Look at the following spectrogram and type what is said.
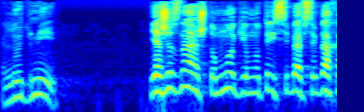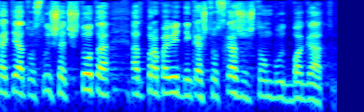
людьми. Я же знаю, что многие внутри себя всегда хотят услышать что-то от проповедника, что скажет, что он будет богатым.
